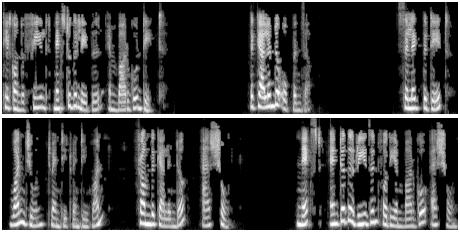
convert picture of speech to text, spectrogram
Click on the field next to the label Embargo Date. The calendar opens up. Select the date 1 June 2021 from the calendar as shown. Next, enter the reason for the embargo as shown.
